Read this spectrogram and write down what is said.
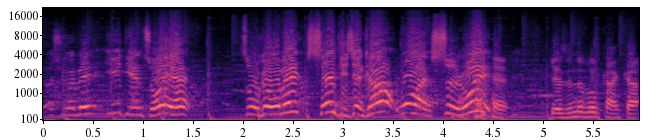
有请贵宾一点左眼，祝各位贵宾身体健康，万事如意。Gözünü bul kanka.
